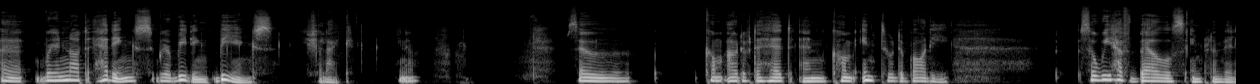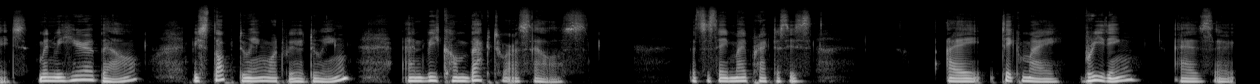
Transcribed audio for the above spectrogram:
uh, we're not headings we're being, beings if you like you know so come out of the head and come into the body. So we have bells in Plum Village. When we hear a bell, We stop doing what we are doing and we come back to ourselves. That's to say, my practice is I take my breathing as a,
